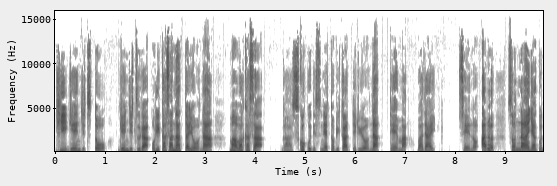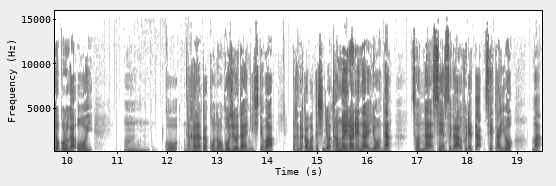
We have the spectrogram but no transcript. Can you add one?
非現実と現実が折り重なったような、まあ、若さがすごくですね、飛び交っているようなテーマ、話題性のある、そんな役どころが多い。うん、こう、なかなかこの50代にしては、なかなか私には考えられないような、そんなセンスがあふれた世界を、まあ、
